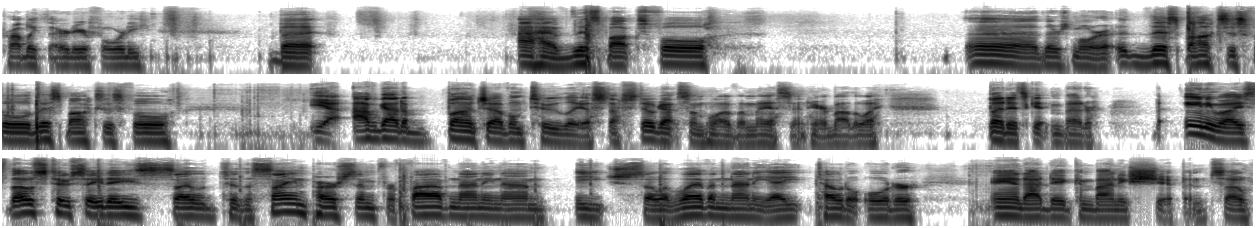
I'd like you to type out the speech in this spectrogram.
probably 30 or 40 but I have this box full Uh, there's more. This box is full. This box is full. Yeah, I've got a bunch of them to list. I've still got somewhat of a mess in here, by the way. But it's getting better. But anyways, those two CDs sold to the same person for $5.99 each. So $11.98 total order. And I did combine his shipping. So,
